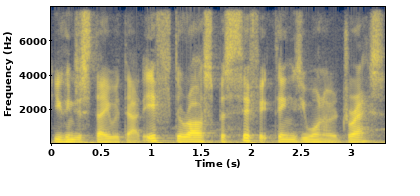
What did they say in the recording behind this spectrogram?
you can just stay with that. If there are specific things you want to address,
